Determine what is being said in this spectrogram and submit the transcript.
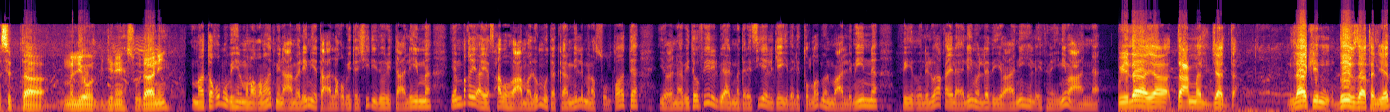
6 مليون جنيه سوداني. ما تقوم به المنظمات من عمل يتعلق بتجسيد دور التعليم. ينبغي أن يصحبه عمل متكامل من السلطات. يعنى بتوفير البيئة المدرسية الجيدة للطلاب والمعلمين في ظل الواقع الأليم الذي يعانيه الاثنين معا. ولاية تعمل جادة لكن ضيق ذات اليد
